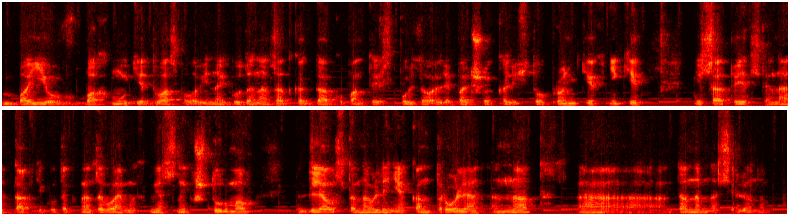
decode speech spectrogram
боев в Бахмуте два с половиной года назад, когда оккупанты использовали большое количество бронетехники и, соответственно, тактику так называемых местных штурмов для установления контроля над э, данным населенным пунктом.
